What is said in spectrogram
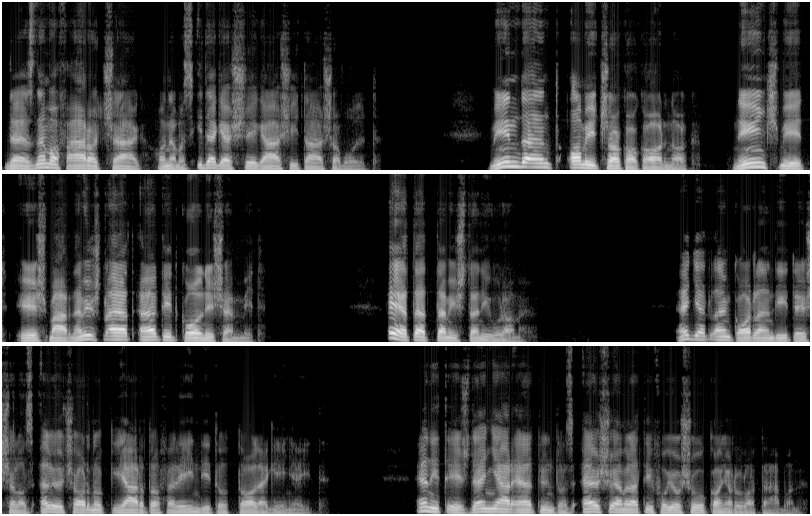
de ez nem a fáradtság, hanem az idegesség ásítása volt. Mindent, amit csak akarnak. Nincs mit, és már nem is lehet eltitkolni semmit. Értettem, Isteni Uram! Egyetlen karlendítéssel az előcsarnok kijárata felé indította a legényeit. Enit és Dennyár eltűnt az első emeleti folyosó kanyarulatában.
